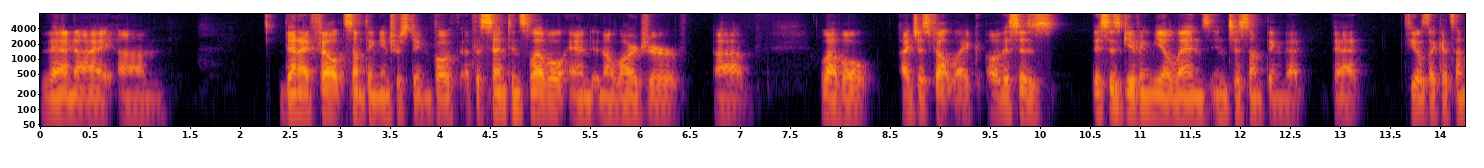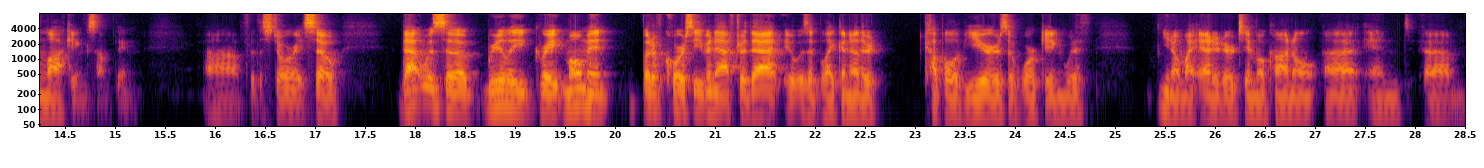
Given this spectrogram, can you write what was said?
then I um, then I felt something interesting, both at the sentence level and in a larger uh, level. I just felt like, oh, this is this is giving me a lens into something that that feels like it's unlocking something uh, for the story. So that was a really great moment. But of course, even after that, it was like another couple of years of working with, you know, my editor Tim O'Connell uh, and um,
